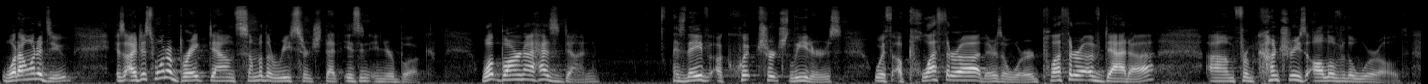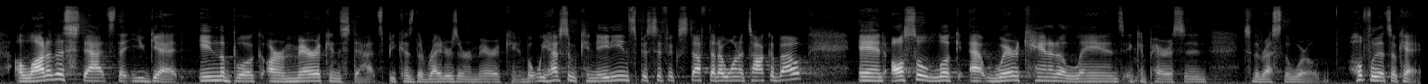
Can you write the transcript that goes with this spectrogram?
What I want to do is I just want to break down some of the research that isn't in your book. What Barna has done is they've equipped church leaders with a plethora, there's a word, plethora of data um, from countries all over the world. A lot of the stats that you get in the book are American stats because the writers are American, but we have some Canadian specific stuff that I want to talk about and also look at where Canada lands in comparison to the rest of the world. Hopefully that's okay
